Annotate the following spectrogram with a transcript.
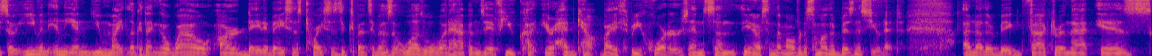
so even in the end you might look at that and go wow our database is twice as expensive as it was. Well what happens if you cut your headcount by three quarters and send you know send them over to some other business unit? Another big factor in that is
